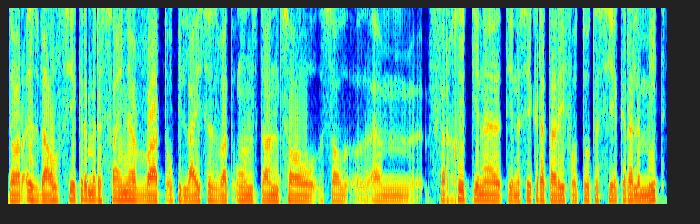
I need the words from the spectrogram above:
daar is wel sekere medisyne wat op die lys is wat ons dan sal sal ehm um, vergoed teen 'n teen 'n sekere tarief of tot 'n sekere limiet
